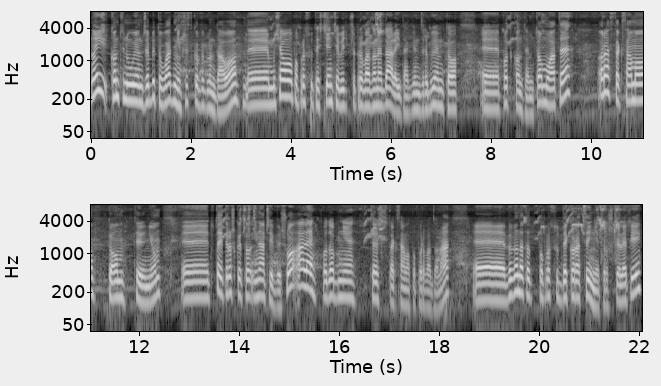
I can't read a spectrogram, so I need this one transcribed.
No i kontynuując, żeby to ładnie wszystko wyglądało, e, musiało po prostu te ścięcie być przeprowadzone dalej, tak więc zrobiłem to e, pod kątem tą łatę oraz tak samo tą tylnią. Tutaj troszkę to inaczej wyszło, ale podobnie też tak samo poprowadzona. E, wygląda to po prostu dekoracyjnie troszkę lepiej.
